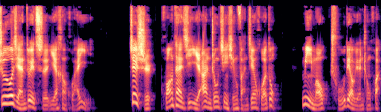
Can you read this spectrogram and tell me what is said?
朱由检对此也很怀疑。这时，皇太极也暗中进行反间活动，密谋除掉袁崇焕。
